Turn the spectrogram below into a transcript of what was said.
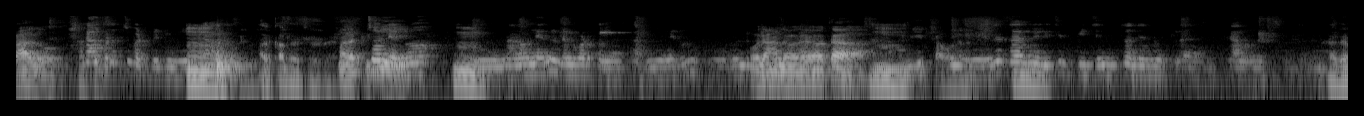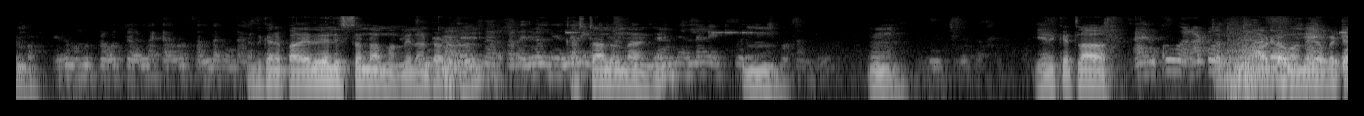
కాలు చూడండి మళ్ళీ ఉదాహరణ తర్వాత అదేమ్మా అందుకని పదహైదు వేలు ఇస్తున్నామ్మా మీలాంటి వాళ్ళకి కష్టాలు ఉన్నాయని ఈయనకి ఎట్లా ఆయనకు ఆటో ఉంది ఆటో ఉంది కాబట్టి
